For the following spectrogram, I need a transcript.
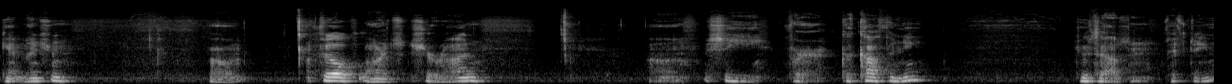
Can't mention. Um, Philip Lawrence Sherrod. Uh, C for cacophony. 2015.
